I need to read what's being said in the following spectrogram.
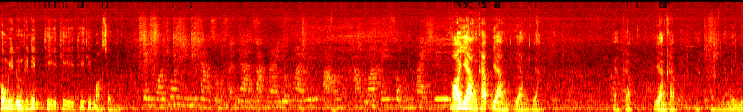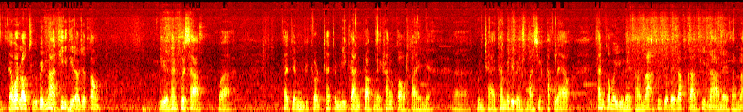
คงมีดุลพินิษที่ที่ที่ที่เหมาะสม อ๋อยังครับยังยังยังยังครับยังครับยังยังไม่มี แต่ว่าเราถือเป็นหน้าที่ที่เราจะต้องเรียนท่านเพื่อทราบว่า ถ้าจะมีถ้าจะมีการปรับในครั้งต่อไปเนี่ยคุณชายท่านไม่ได้เป็นสมาชิกพรรคแล้ว ท่านก็มาอยู่ในฐานะที่จะได้รับการพิจารณาในฐานะ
